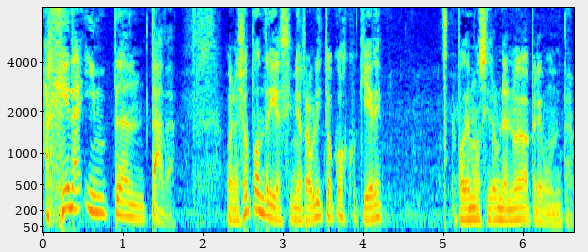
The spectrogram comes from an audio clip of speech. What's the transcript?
ajena implantada. Bueno, yo pondría, si mi Raulito Cosco quiere, podemos ir a una nueva pregunta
